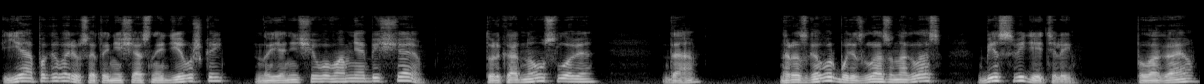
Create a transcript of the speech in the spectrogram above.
«Я поговорю с этой несчастной девушкой, но я ничего вам не обещаю. Только одно условие». «Да». «Разговор будет с глазу на глаз, без свидетелей». «Полагаю»,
